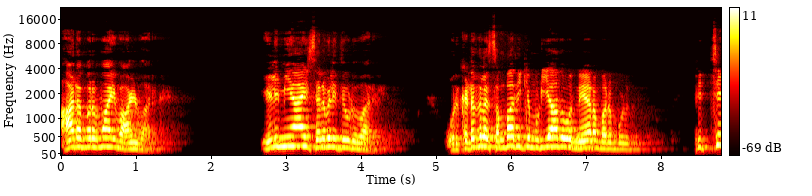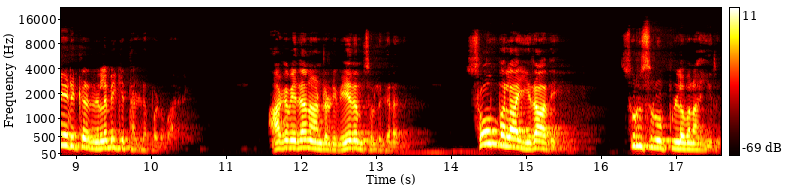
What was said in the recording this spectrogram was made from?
ஆடம்பரமாய் வாழ்வார்கள். எளிமையாய் செலவழித்து விடுவார்கள். ஒரு கட்டத்தில் சம்பாதிக்க முடியாத ஒரு நேரம் வரும் பொழுது பிச்சை எடுக்கிற நிலைமைக்கு தள்ளப்படுவார்கள். ஆகவே தான் ஆண்டோடைய வேதம் சொல்லுகிறது சோம்பலாய் இராதே சுறுசுறுப்புள்ளவனாய் இரு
